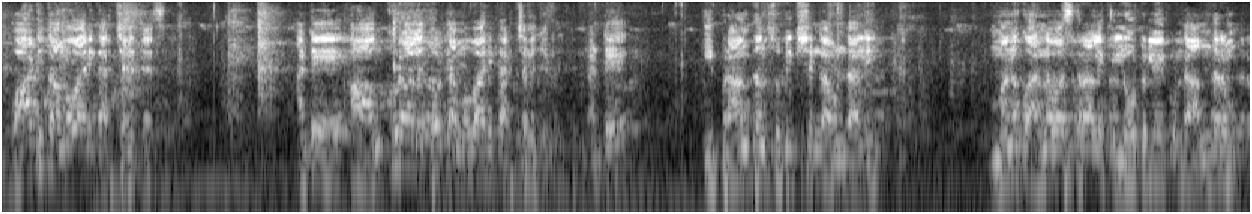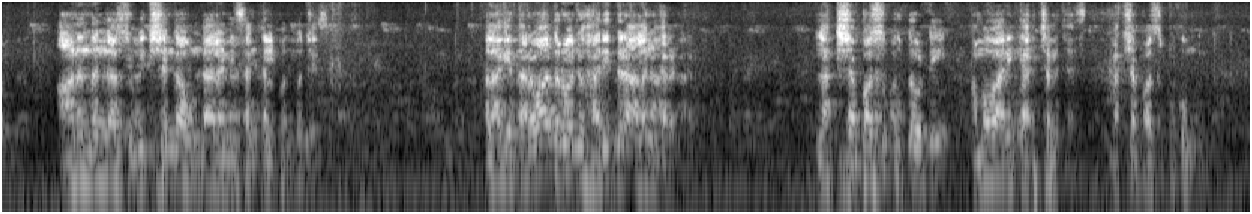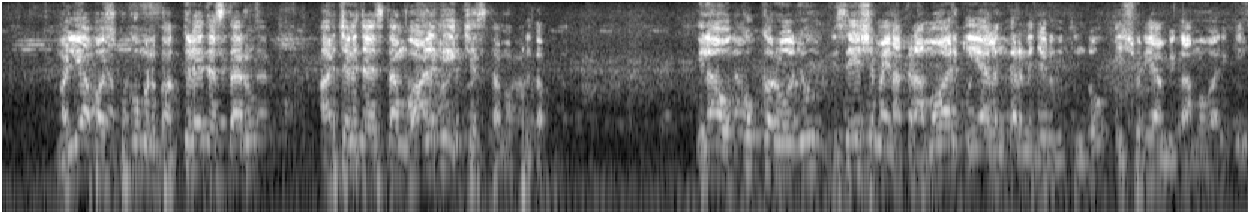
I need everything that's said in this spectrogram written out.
వాటితో అమ్మవారికి అర్చన చేస్తాం. అంటే ఆ అంకురాలతోటి అమ్మవారికి అర్చన జరుగుతుంది. అంటే ఈ ప్రాంతం సుభిక్షంగా ఉండాలి. మనకు అన్న వస్త్రాలకి లోటు లేకుండా అందరం ఆనందంగా సుభిక్షంగా ఉండాలని సంకల్పంతో చేశాం. అలాగే తర్వాత రోజు హరిద్ర అలంకరణ. లక్ష పసుపుతోటి అమ్మవారికి అర్చన చేస్తాం లక్ష పసుపు కొమ్ములు. మళ్ళీ ఆ పసుపు కొమ్ములు భక్తులే తెస్తారు. అర్చన చేస్తాం వాళ్ళకే ఇచ్చేస్తాం అప్పటికప్పుడు. ఇలా ఒక్కొక్క రోజు విశేషమైన అక్కడ అమ్మవారికి ఏ అలంకరణ జరుగుతుందో ఐశ్వర్యాంబిక అమ్మవారికి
